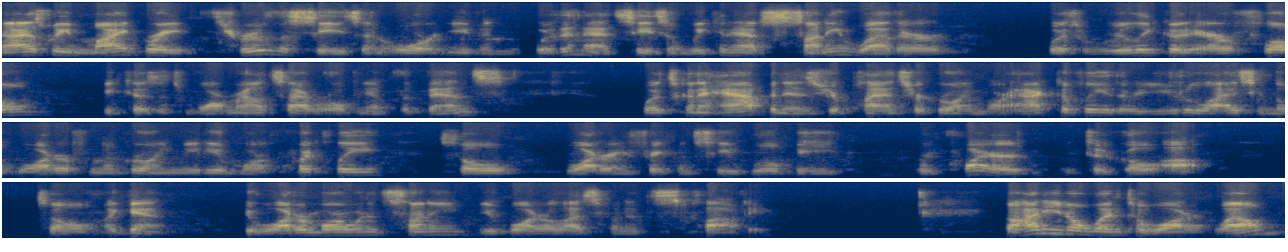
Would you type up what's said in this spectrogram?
Now, as we migrate through the season or even within that season, we can have sunny weather with really good airflow because it's warmer outside, we're opening up the vents. What's gonna happen is your plants are growing more actively, they're utilizing the water from the growing medium more quickly, so watering frequency will be required to go up. So again, you water more when it's sunny, you water less when it's cloudy. So how do you know when to water? Well,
